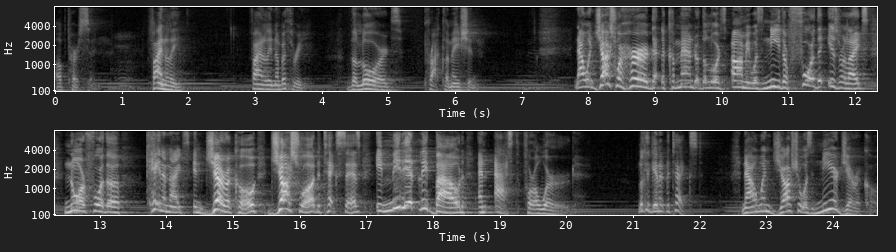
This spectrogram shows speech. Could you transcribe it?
of person. Finally, finally, number three, the Lord's proclamation. Now, when Joshua heard that the commander of the Lord's army was neither for the Israelites nor for the Canaanites in Jericho, Joshua, the text says, immediately bowed and asked for a word. Look again at the text. Now, when Joshua was near Jericho,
